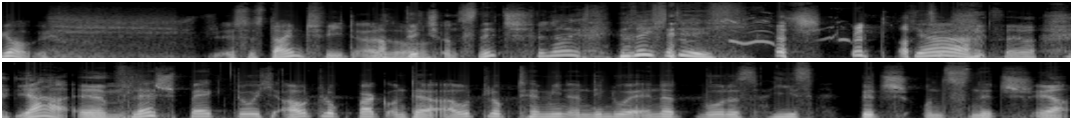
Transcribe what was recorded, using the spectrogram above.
Ja, ich, ist es dein Tweet, also. Ach, Bitch und Snitch vielleicht? Richtig. Ja. Ja, ähm, Flashback durch Outlook-Bug und der Outlook-Termin, an den du erinnert wurdest, hieß Bitch und Snitch. ja.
